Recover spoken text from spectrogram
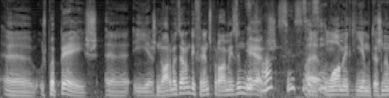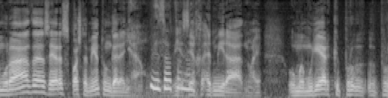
Uh, os papéis uh, e as normas eram diferentes para homens e mulheres. É claro, sim, sim, uh, sim. Um homem que tinha muitas namoradas era supostamente um garanhão. Exatamente. Devia ser admirado, não é? Uma mulher que por, por,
